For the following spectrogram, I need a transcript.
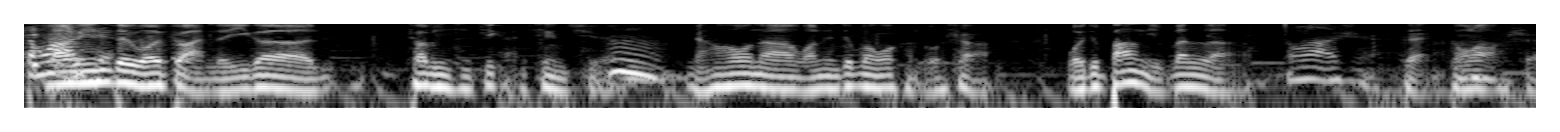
王林对我转的一个招聘信息感兴趣，嗯，然后呢，王林就问我很多事儿，我就帮你问了。董老师，对，董老师，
